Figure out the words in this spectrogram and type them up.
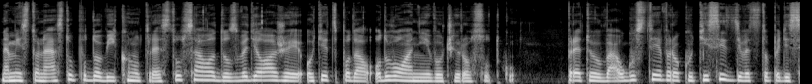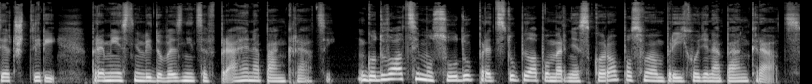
Namiesto nástupu do výkonu trestu sa ale dozvedela, že jej otec podal odvolanie voči rozsudku. Preto ju v auguste v roku 1954 premiestnili do väznice v Prahe na Pankráci. K odvolacimu súdu predstúpila pomerne skoro po svojom príchode na Pankrác.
